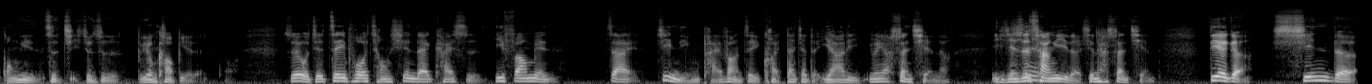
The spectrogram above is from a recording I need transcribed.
供应自己，就是不用靠别人。所以我觉得这一波从现在开始，一方面在近零排放这一块，大家的压力，因为要算钱了，以前是倡议的，现在要算钱。第二个，新的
